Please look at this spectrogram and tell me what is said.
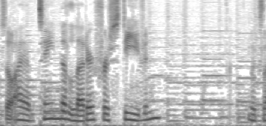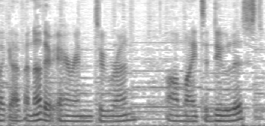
So I obtained a letter for Steven Looks like I have another errand to run on my to-do list.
